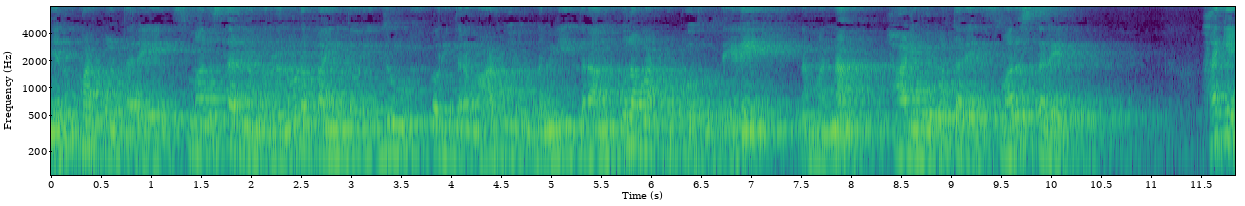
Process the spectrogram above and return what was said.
ನೆನಪು ಮಾಡ್ಕೊಳ್ತಾರೆ. ಸ್ಮರಿಸ್ತಾರೆ ನಮ್ಮನ್ನ. ನೋಡಪ್ಪ, ಇಂಥವ್ರು ಇದ್ರು, ಅವ್ರು ಈ ಥರ ಮಾಡ್ಬೋದು, ನಮಗೆ ಈ ಥರ ಅನುಕೂಲ ಮಾಡಿಕೊಟ್ಬೋದು ಅಂತ ಹೇಳಿ ನಮ್ಮನ್ನ ಹಾಡಿ ಹೋಗ್ತಾರೆ ಸ್ಮರಿಸ್ತಾರೆ. ಹಾಗೆ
